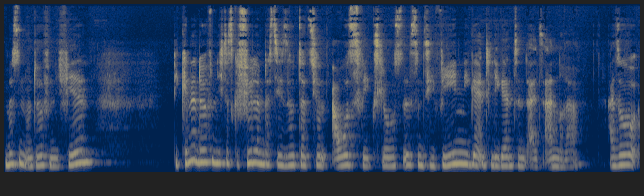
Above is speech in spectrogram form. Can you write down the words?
müssen und dürfen nicht fehlen. Die Kinder dürfen nicht das Gefühl haben, dass die Situation auswegslos ist und sie weniger intelligent sind als andere. Also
